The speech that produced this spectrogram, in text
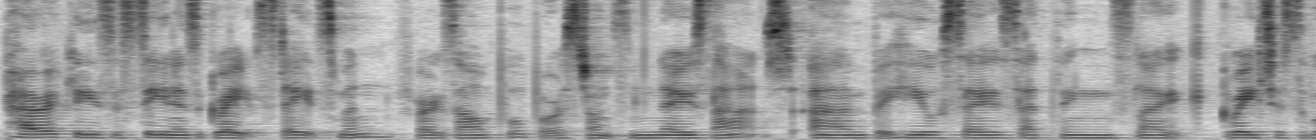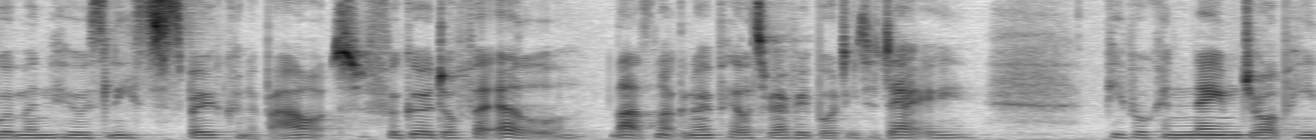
Pericles is seen as a great statesman, for example. Boris Johnson knows that. Um, but he also said things like, great is the woman who is least spoken about, for good or for ill. That's not going to appeal to everybody today. People can name drop, he,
